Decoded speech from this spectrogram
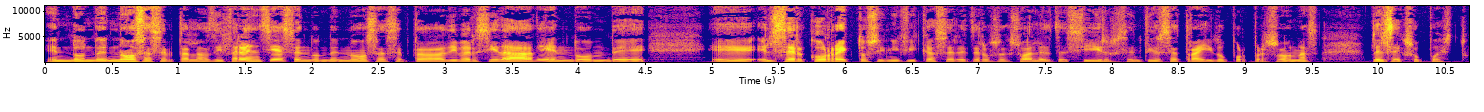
en donde no se aceptan las diferencias, en donde no se acepta la diversidad y en donde eh, el ser correcto significa ser heterosexual, es decir, sentirse atraído por personas del sexo opuesto.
